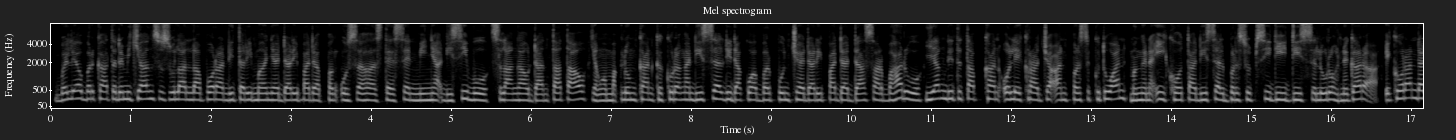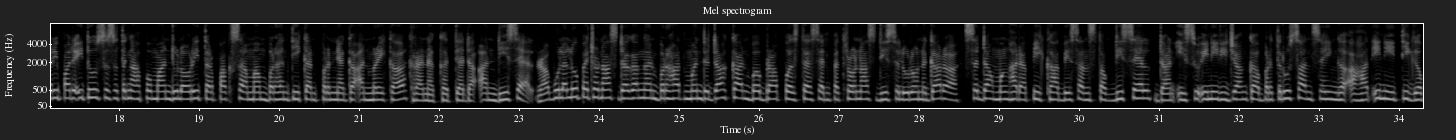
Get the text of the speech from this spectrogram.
Beliau berkata demikian susulan laporan diterimanya daripada pengusaha stesen minyak di Sibu, Selangau dan Tatau yang memaklumkan kekurangan diesel didakwa berpunca daripada dasar baharu yang ditetapkan oleh Kerajaan Persekutuan mengenai kota diesel bersubsidi di seluruh negara. Ekoran daripada itu, sesetengah pemandu lori terpaksa memberhentikan perniagaan mereka kerana ketiadaan diesel. Rabu lalu, Petronas Dagangan berhad mendedahkan beberapa stesen Petronas di seluruh negara sedang menghadapi kehabisan kehabisan stok diesel dan isu ini dijangka berterusan sehingga Ahad ini 31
